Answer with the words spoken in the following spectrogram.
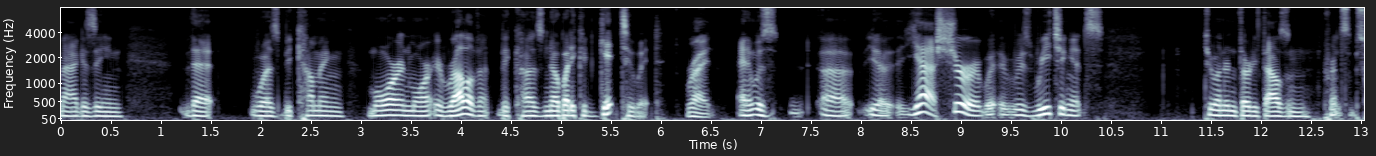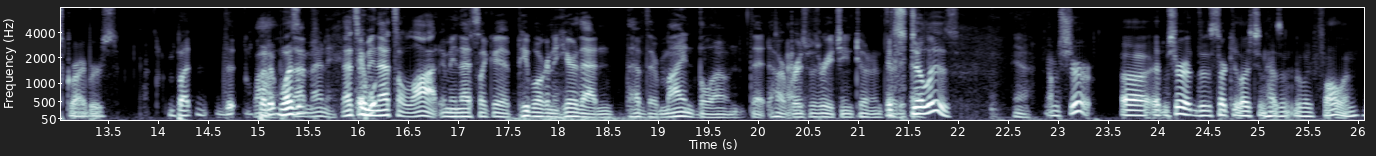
magazine that was becoming more and more irrelevant because nobody could get to it. Right. And it was, uh, you know, yeah, sure, it, w- it was reaching its 230,000 print subscribers, but the, Wow, but it wasn't. that many. That's. I mean, wa- that's a lot. I mean, that's like a, people are going to hear that and have their mind blown that Harper's was reaching two hundred It thirty. still is. Yeah. I'm sure. Uh, I'm sure the circulation hasn't really fallen.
